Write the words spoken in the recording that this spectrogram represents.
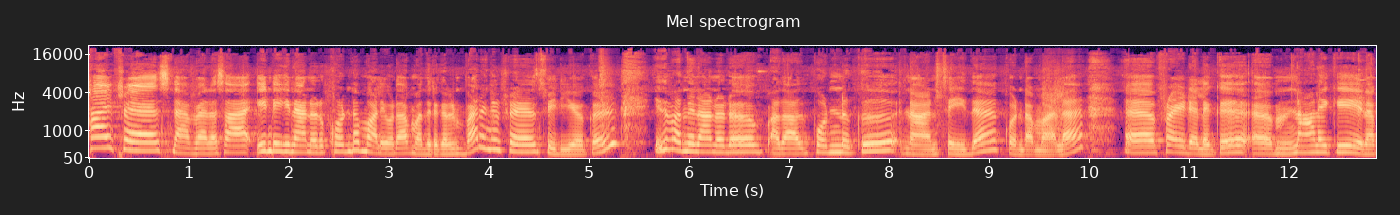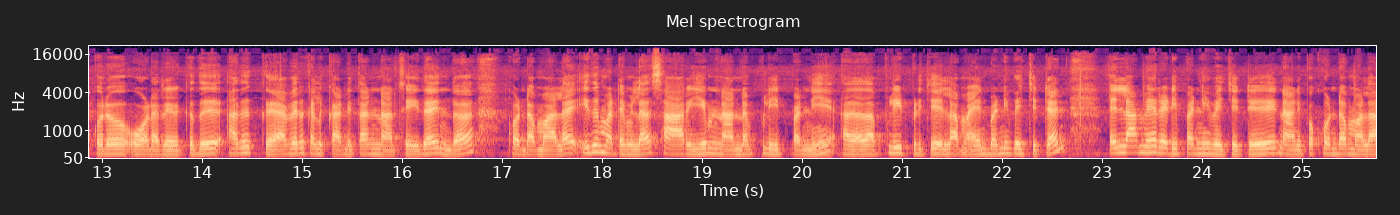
ஹாய் ஃப்ரெண்ட்ஸ் நான் வேலசா. இன்றைக்கி நான் ஒரு கொண்ட மாலையோட வந்திருக்கிறேன். பாருங்கள் ஃப்ரெண்ட்ஸ் வீடியோக்கள். இது வந்து நான் ஒரு அதாவது பொண்ணுக்கு நான் செய்த கொண்ட மாலை ஃப்ரைடேலுக்கு நாளைக்கு எனக்கு ஒரு ஆர்டர் இருக்குது. அதுக்கு அவர்களுக்காண்டி தான் நான் செய்த இந்த கொண்ட மாலை. இது மட்டும் இல்லை சாரியும் நான் ப்ளீட் பண்ணி அதாவது ப்ளீட் பிடிச்சி எல்லாம் அயன் பண்ணி வச்சுட்டேன். எல்லாமே ரெடி பண்ணி வச்சுட்டு நான் இப்போ கொண்டமாலா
